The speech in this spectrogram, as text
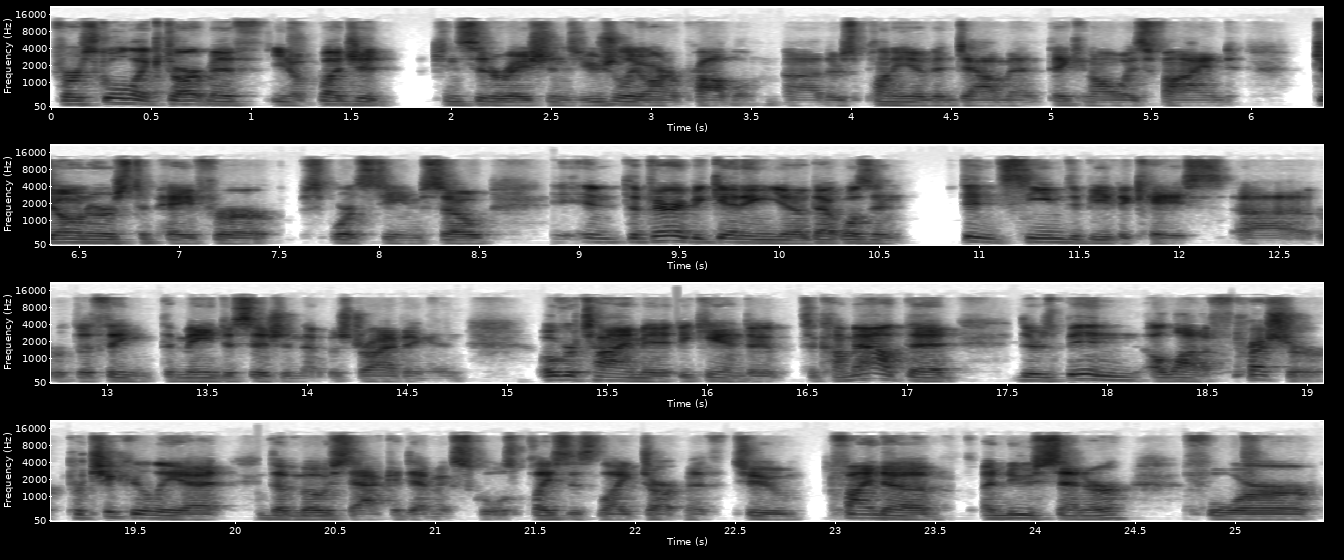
For a school like Dartmouth, you know, budget considerations usually aren't a problem. Uh, there's plenty of endowment. They can always find donors to pay for sports teams. So, in the very beginning, you know, that wasn't didn't seem to be the case uh, or the thing the main decision that was driving and over time it began to, to come out that there's been a lot of pressure particularly at the most academic schools places like dartmouth to find a, a new center for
